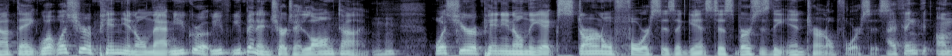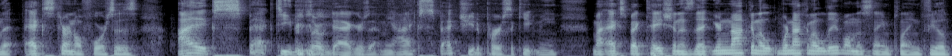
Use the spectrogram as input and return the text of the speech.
I think, what what's your opinion on that? I mean, you grew up, you've, you've been in church a long time. Mm-hmm. What's your opinion on the external forces against us versus the internal forces? I think on the external forces, I expect you to throw daggers at me. I expect you to persecute me. My expectation is that you're not gonna we're not gonna live on the same playing field.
